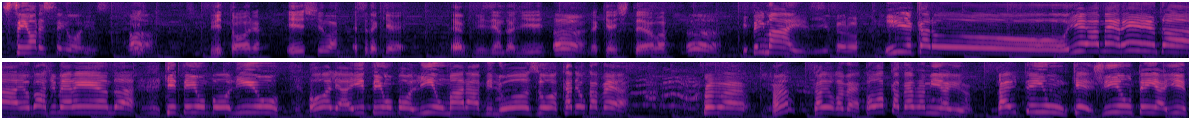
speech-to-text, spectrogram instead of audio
Senhoras e senhores. Ah, Vitória, Estila. Essa daqui é, é a vizinha dali. Ah. Daqui é a Estela. ah. E tem mais. Ícaro. Ícaro! E a merenda! Eu gosto de merenda, que tem um bolinho. Olha aí, tem um bolinho maravilhoso. Cadê o café? Hã? Cadê o café? Coloca o café pra mim aí. Aí tem um queijinho, tem aí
